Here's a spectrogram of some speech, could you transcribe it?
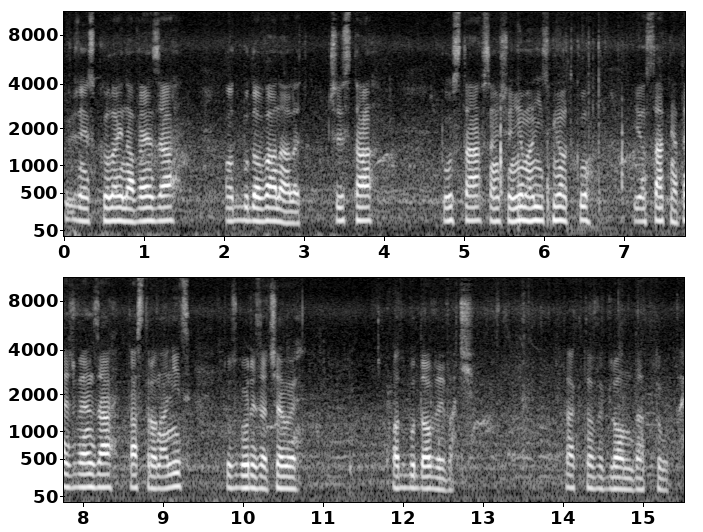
Później jest kolejna węza odbudowana, ale czysta, pusta, w sensie nie ma nic miotku. I ostatnia też węza, ta strona nic. Tu z góry zaczęły odbudowywać. Tak to wygląda tutaj.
